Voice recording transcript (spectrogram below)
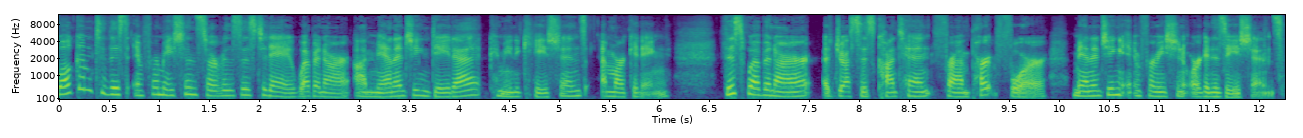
Welcome to this Information Services Today webinar on managing data, communications, and marketing. This webinar addresses content from part four, Managing Information Organizations,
